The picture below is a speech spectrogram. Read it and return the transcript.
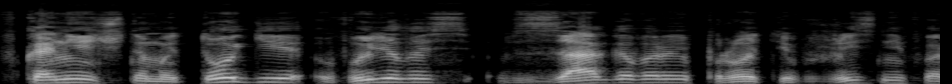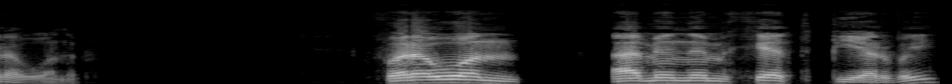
в конечном итоге вылилось в заговоры против жизни фараонов. Фараон Аменемхет I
